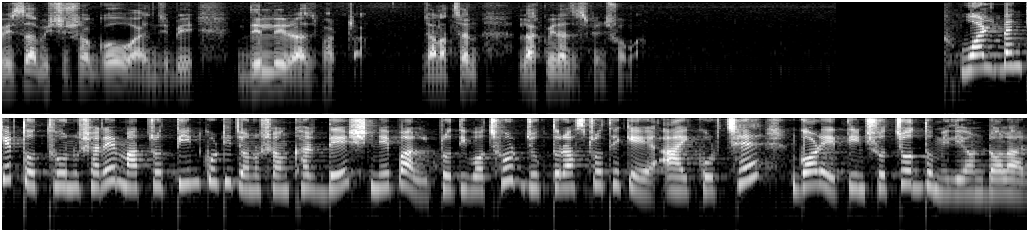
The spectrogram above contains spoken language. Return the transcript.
ভিসা বিশেষজ্ঞ ও আইনজীবী দিল্লি রাজভাট্রা। জানাচ্ছেন লাকমিনা জেসমিন সোমা। ওয়ার্ল্ড ব্যাংকের তথ্য অনুসারে মাত্র তিন কোটি জনসংখ্যার দেশ নেপাল প্রতি বছর যুক্তরাষ্ট্র থেকে আয় করছে গড়ে তিনশো চৌদ্দ মিলিয়ন ডলার।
